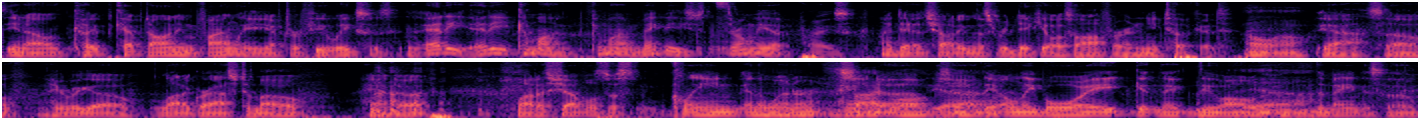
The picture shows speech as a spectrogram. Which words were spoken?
you know, kept, kept on him. Finally, after a few weeks, is Eddie, Eddie, come on, come on, make me throw me a price. My dad shot him this ridiculous offer, and he took it. Oh, wow. Yeah, so here we go. A lot of grass to mow. Hand up. a lot of shovels just clean in the winter. Up. Sidewalks, Yeah, yeah. the only boy getting to do all Yeah. the, the maintenance. So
